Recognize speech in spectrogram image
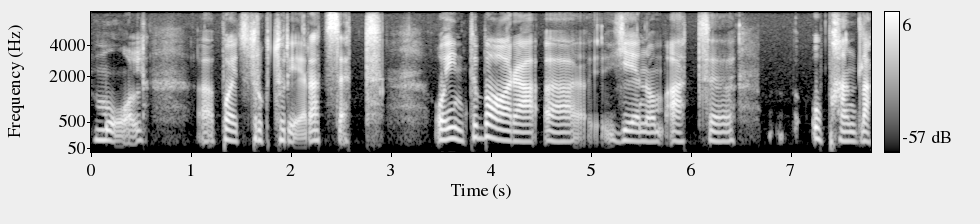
mål eh, på ett strukturerat sätt. Och inte bara eh, genom att eh, upphandla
